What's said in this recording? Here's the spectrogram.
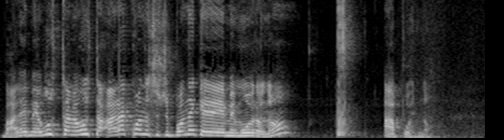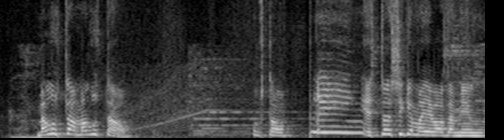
Vale, me gusta, me gusta. Ahora es cuando se supone que me muero, ¿no? Ah, pues no. Me ha gustado, me ha gustado. Me ha gustado. Esto sí que me ha llevado también.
